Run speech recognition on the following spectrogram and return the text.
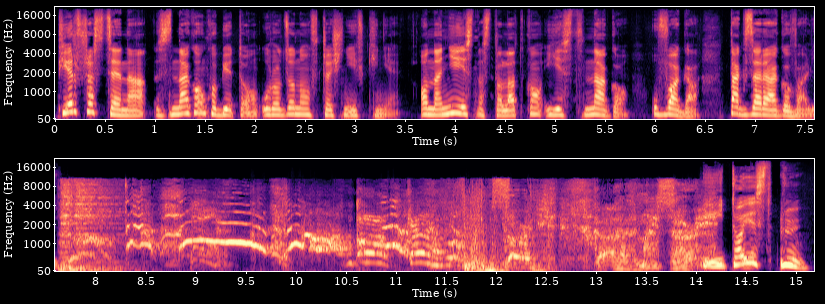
pierwsza scena z nagą kobietą urodzoną wcześniej w kinie. Ona nie jest nastolatką i jest nago. Uwaga, tak zareagowali. Sorry. God, am I to jest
